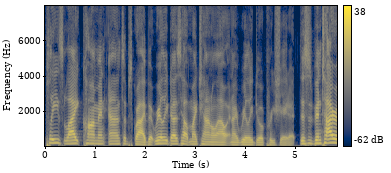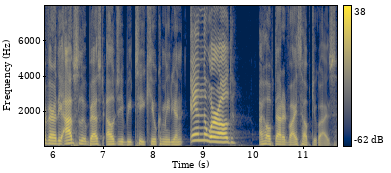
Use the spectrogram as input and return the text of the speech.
please like, comment, and subscribe. It really does help my channel out, and I really do appreciate it. This has been Ty Rivera, the absolute best LGBTQ comedian in the world. I hope that advice helped you guys.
